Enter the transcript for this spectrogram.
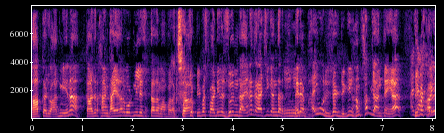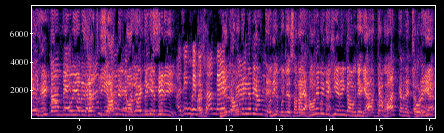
آپ کا جو آدمی ہے نا قادر خان ڈھائی ہزار ووٹ نہیں لے سکتا تھا وہاں پر جو پیپلز پارٹی نے ظلم ڈھایا نا کراچی کے اندر میرے بھائی وہ ریزلٹ ڈگنگ ہم سب جانتے ہیں یار پیپلز پارٹی کی سیٹ کاؤنٹنگ ہوئی ہے ریزلٹ کی یار میں نالج نہیں ہے پوری عظیم میں ری کاؤنٹنگ میں بھی ہم تھے ہم نے بھی دیکھی ہے ری کاؤنٹنگ یار کیا بات کر رہے ہیں چھوڑیں یار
